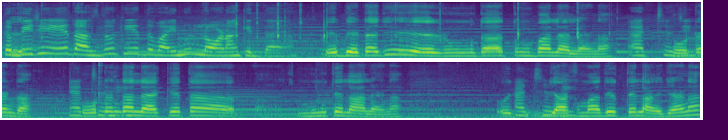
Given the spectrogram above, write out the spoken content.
ਤਾਂ ਬੀਜੀ ਇਹ ਦੱਸ ਦਿਓ ਕਿ ਇਹ ਦਵਾਈ ਨੂੰ ਲਾਉਣਾ ਕਿੱਦਾਂ ਆ? ਇਹ ਬੇਟਾ ਜੀ ਰੂੰ ਦਾ ਤੁੰਬਾ ਲੈ ਲੈਣਾ ਅੱਛਾ ਜੀ। ਕੋਟਨ ਦਾ। ਅੱਛਾ ਕੋਟਨ। ਦਾ ਲੈ ਕੇ ਤਾਂ ਮੂੰਹ ਤੇ ਲਾ ਲੈਣਾ। ਉਹ ਅੱਛਾ ਜੀ। ਜ਼ਖਮਾਂ ਦੇ ਉੱਤੇ ਲੱਗ ਜਾਣਾ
